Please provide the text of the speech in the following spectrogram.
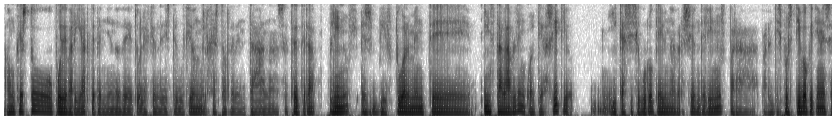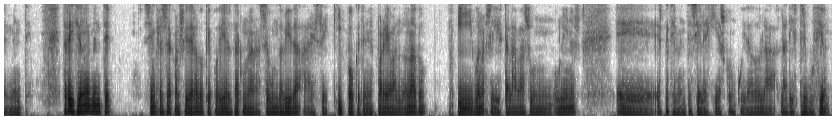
aunque esto puede variar dependiendo de tu elección de distribución, del gestor de ventanas, etc. Linux es virtualmente instalable en cualquier sitio y casi seguro que hay una versión de Linux para, el dispositivo que tienes en mente. Tradicionalmente, siempre se ha considerado que podías dar una segunda vida a ese equipo que tenías por ahí abandonado y bueno, si le instalabas un, Linux, eh, especialmente si elegías con cuidado la, distribución,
